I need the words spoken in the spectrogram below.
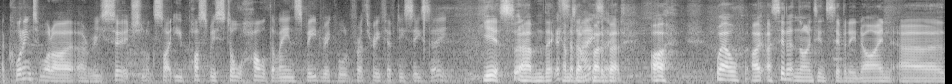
according to what I, I, researched, it looks like you possibly still hold the land speed record for a 350cc. Yes, um, that That's comes amazing. up quite a bit. Oh, well, I, I set it in 1979. Uh,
